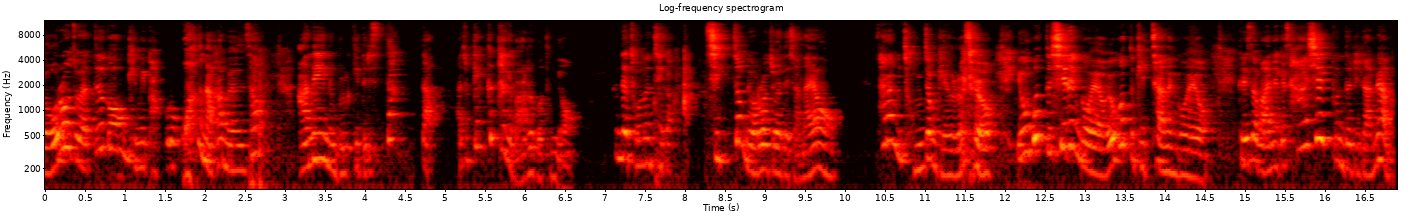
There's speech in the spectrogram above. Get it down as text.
열어줘야 뜨거운 김이 밖으로 확 나가면서 안에 있는 물기들이 싹 다 아주 깨끗하게 마르거든요. 근데 저는 제가 직접 열어줘야 되잖아요. 사람이 점점 게을러져요. 요것도 싫은 거예요. 요것도 귀찮은 거예요. 그래서 만약에 사실 분들이라면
